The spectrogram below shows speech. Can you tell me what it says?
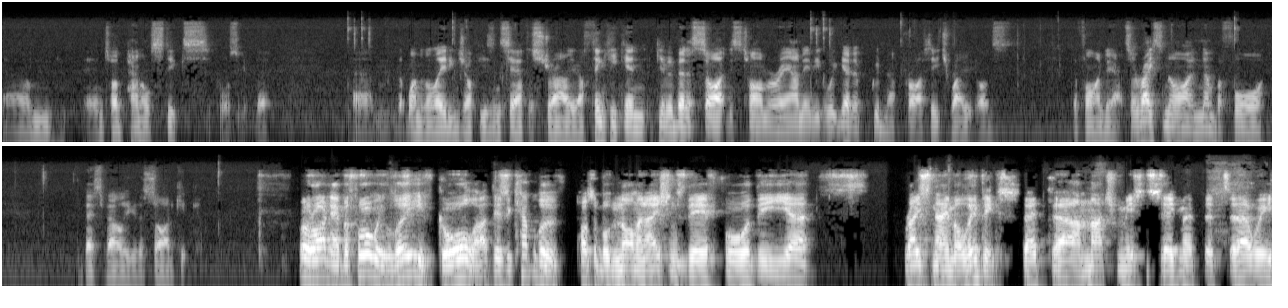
um, and Todd Pannell sticks. Of course, the um, one of the leading jockeys in South Australia. I think he can give a better sight this time around, and we get a good enough price each way odds to find out. So race nine, number four, the best value, the sidekick. All right, now before we leave Gawler, there's a couple of possible nominations there for the uh, race name Olympics, that uh, much missed segment that uh, we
